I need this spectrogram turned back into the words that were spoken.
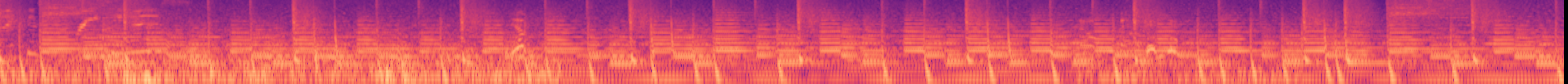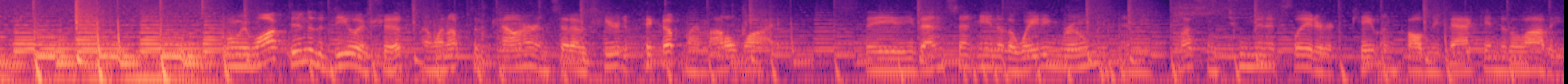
Like this craziness. Yep. Walked into the dealership, I went up to the counter and said I was here to pick up my Model Y. They then sent me into the waiting room, and less than two minutes later, Caitlin called me back into the lobby.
